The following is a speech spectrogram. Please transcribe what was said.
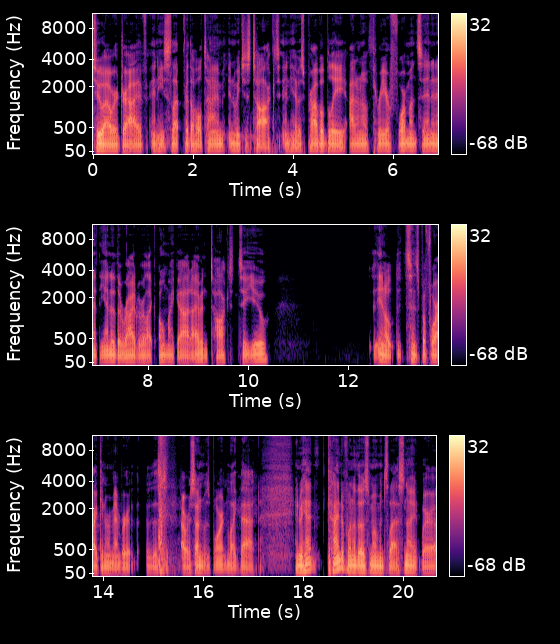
two-hour drive, and he slept for the whole time, and we just talked. And it was probably I don't know three or four months in, and at the end of the ride, we were like, "Oh my god, I haven't talked to you." You know, since before I can remember this, our son was born like that. And we had kind of one of those moments last night where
